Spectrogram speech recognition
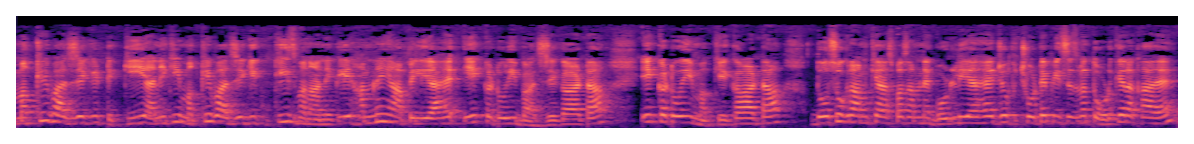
मक्के बाजरे की टिक्की, यानी कि मक्के बाजरे की कुकीज बनाने के लिए हमने यहाँ पे लिया है एक कटोरी बाजरे का आटा, एक कटोरी मक्के का आटा 200 ग्राम के आसपास हमने गुड़ लिया है, जो छोटे पीसेस में तोड़ के रखा है।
